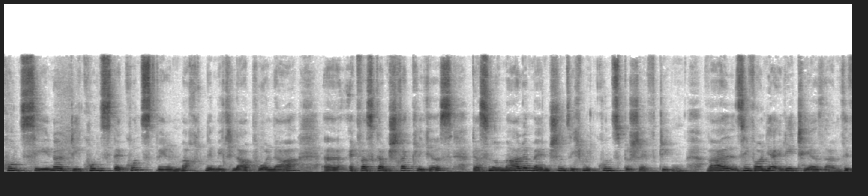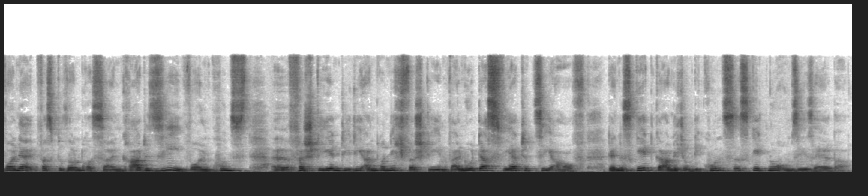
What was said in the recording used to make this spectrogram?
Kunstszene, die Kunst der Kunst willen macht, nämlich La pour La, äh, etwas ganz Schreckliches, dass normale Menschen sich mit Kunst beschäftigen, weil sie wollen ja elitär sein, sie wollen ja etwas Besonderes sein. Gerade sie wollen Kunst äh, verstehen, die die anderen nicht verstehen, weil nur das wertet sie auf. Denn es geht gar nicht um die Kunst, es geht nur um sie selber.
